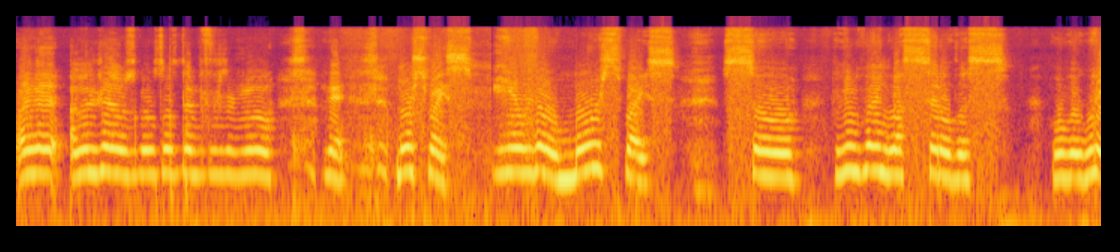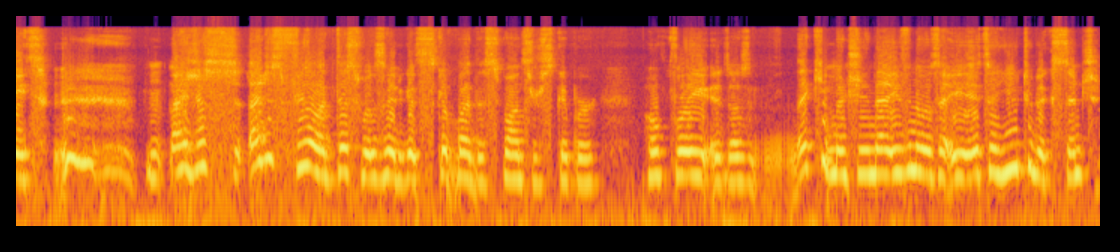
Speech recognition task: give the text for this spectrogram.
I got. I'm gonna try to go those. Okay, more spice. Here we go. More spice. So we're gonna be playing Let's Settle This. Well, wait, wait. I just, I just feel like this one's gonna get skipped by the sponsor skipper. Hopefully, it doesn't. They keep mentioning that, even though it's a, it's a YouTube extension.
